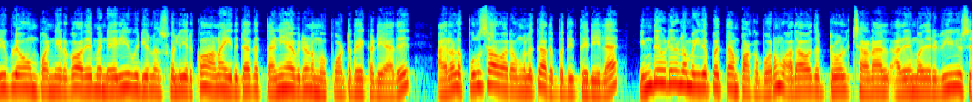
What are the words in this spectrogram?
ரீப்ளேவும் பண்ணியிருக்கோம். அதே மாதிரி நிறைய வீடியோவில் சொல்லியிருக்கோம். ஆனால் இதுக்காக தனியாக வீடியோ நம்ம போட்டதே கிடையாது. அதனால் புதுசாக வரவங்களுக்கு அதை பற்றி தெரியல. இந்த வீடியோ நம்ம இதை பற்றி தான் பார்க்க போகிறோம் அதாவது ட்ரோல் சேனல் அதே மாதிரி ரிவ்யூஸ்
